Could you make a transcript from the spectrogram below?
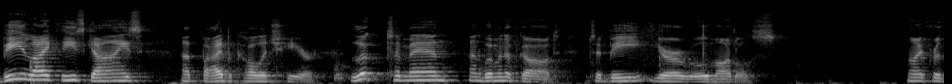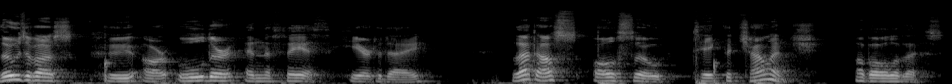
Be like these guys at Bible College here. Look to men and women of God to be your role models. Now, for those of us who are older in the faith here today, let us also take the challenge of all of this,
